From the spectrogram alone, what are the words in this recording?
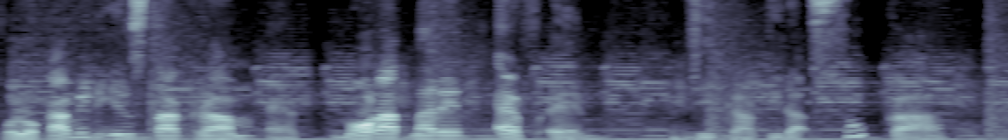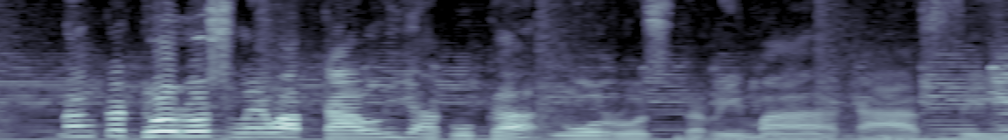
follow kami di Instagram @moratmaritfm. Jika tidak suka, nang kedoros lewat kali aku gak ngurus. Terima kasih.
